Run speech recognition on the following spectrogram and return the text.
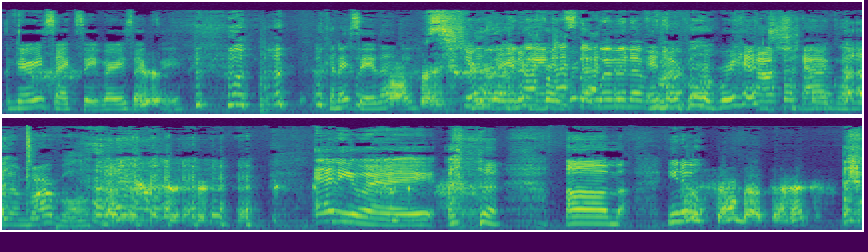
Very sexy, very sexy. Yeah. Can I say that? Oh, thanks. Sure. Inappropriate. the women of Marvel. Hashtag women of Marvel. anyway, um, you know. sound about that bad.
